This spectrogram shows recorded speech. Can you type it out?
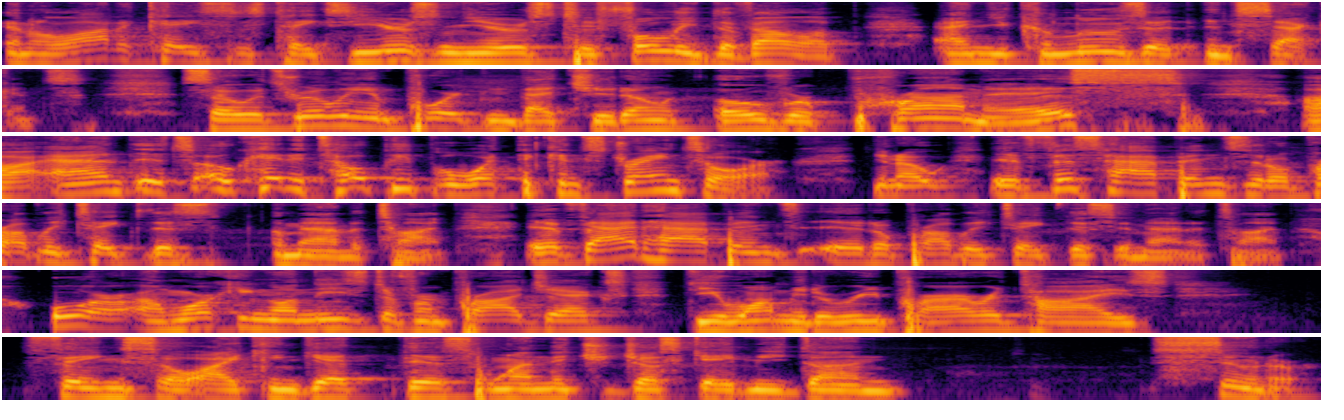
in a lot of cases takes years and years to fully develop and you can lose it in seconds. So it's really important that you don't overpromise. Uh, and it's okay to tell people what the constraints are. You know, if this happens, it'll probably take this amount of time. If that happens, it'll probably take this amount of time. Or I'm working on these different projects. Do you want me to reprioritize things so I can get this one that you just gave me done sooner.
